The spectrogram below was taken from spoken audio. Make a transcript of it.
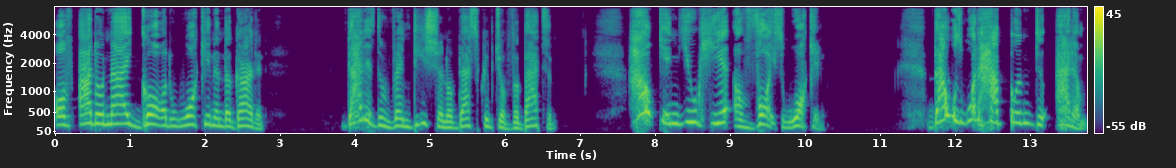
of Adonai, God, walking in the garden. That is the rendition of that scripture verbatim. How can you hear a voice walking? That was what happened to Adam.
